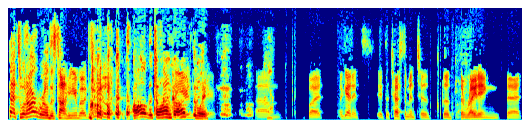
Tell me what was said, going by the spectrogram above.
that's what our world is talking about too. All the time, constantly. Um, but again, it's it's a testament to the the writing that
